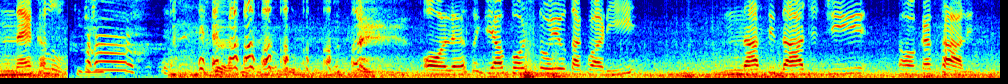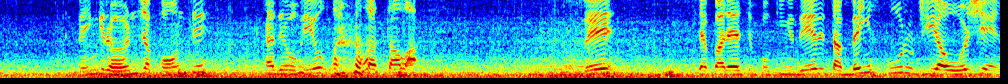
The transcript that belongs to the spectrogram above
Né, Calu? Olha, essa aqui é a ponte do rio Taquari, na cidade de Roca Salles. Bem grande a ponte. Cadê o rio? tá lá. Vamos ver se aparece um pouquinho dele. Tá bem escuro o dia hoje.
